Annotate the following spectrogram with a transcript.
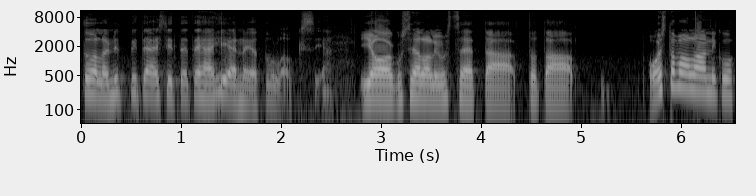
tuolla nyt pitäisi sitten tehdä hienoja tuloksia. Joo, kun siellä oli just se, että tota, olisi tavallaan niin kuin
